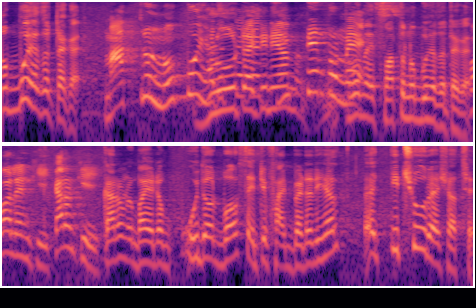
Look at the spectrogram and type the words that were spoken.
নব্বই হাজার টাকায়। মাত্র নব্বই ব্লু টাইটেনিয়াম মাত্র নব্বই হাজার টাকা বলেন কি? কারণ কি? কারণ ভাই এটা without box eighty five battery health কিছু আছে।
